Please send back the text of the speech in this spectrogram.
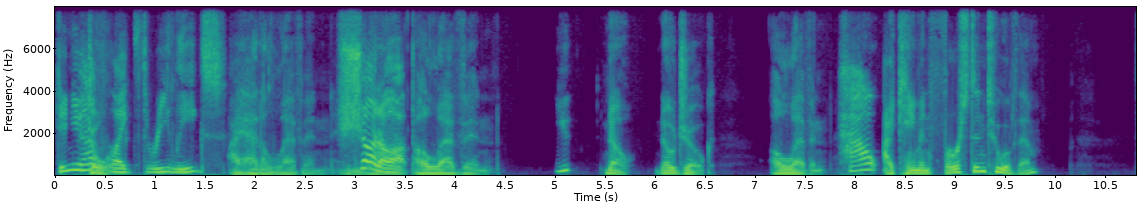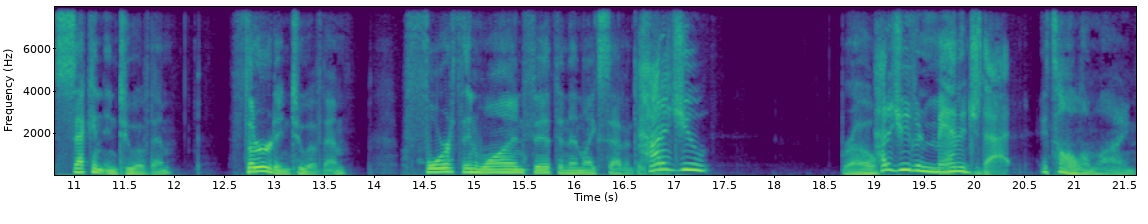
Didn't you have Dork. like three leagues? I had eleven. Shut up. Eleven. No, no joke. Eleven. how? I came in first in two of them, second in two of them, third in two of them, fourth in one, fifth, and then like seventh. How something. did you? bro? How did you even manage that? It's all online.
